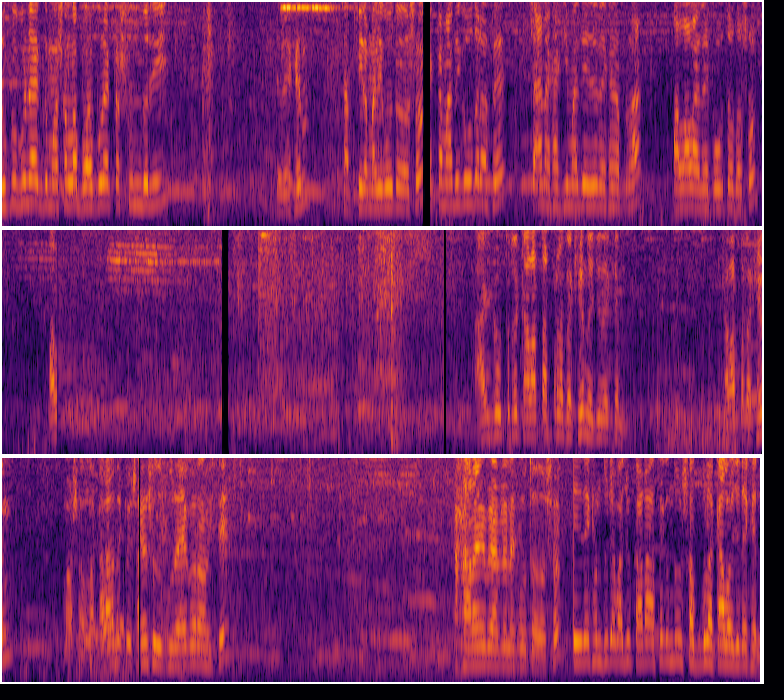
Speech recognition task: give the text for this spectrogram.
রূপগুণে একদম মশাল্লাহ ভরপুর একটা সুন্দরী। দেখেন, চাপচিরা মাদি কৌতা দর্শক। একটা মাদি কৌতর আছে, চায়না খাকি মাদি দেখেন আপনারা, পাল্লা লাইনের কৌতা দর্শক। আগে কৌতরের কালারটা আপনারা দেখেন, এই যে দেখেন। কালারটা দেখেন মাশাল্লাহ কালার দেখতে শুধু ঘুরাই করা হয়েছে হারামি ব্র্যান্ডের কৌতা দর্শক। এই দেখেন দুটা বাজু কাটা আছে, কিন্তু সবগুলা কালো যে দেখেন।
